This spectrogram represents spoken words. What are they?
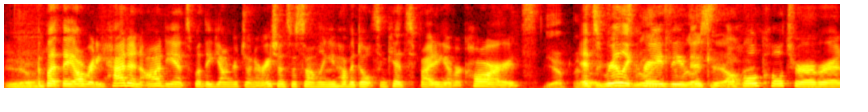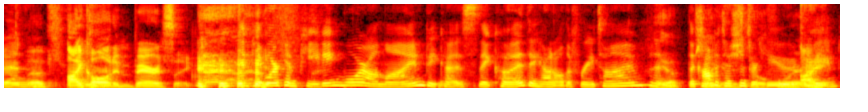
Yeah. But they already had an audience with a younger generation, so suddenly you have adults and kids fighting over cards. Yep. and It's it really crazy. really There's a whole culture over it, and, That's I call it embarrassing. and people are competing more online because they could. They had all the free time, and Yep, the so you can competitions just are go huge. I, I mean,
